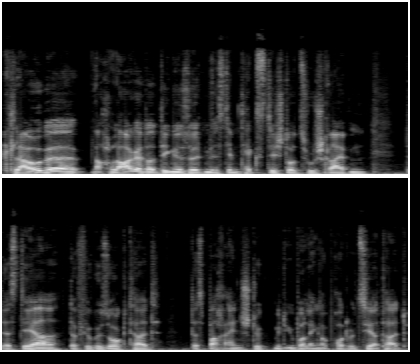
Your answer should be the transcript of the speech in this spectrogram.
glaube, nach Lage der Dinge sollten wir es dem Textdichter zuschreiben, dass der dafür gesorgt hat, dass Bach ein Stück mit Überlänge produziert hat.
